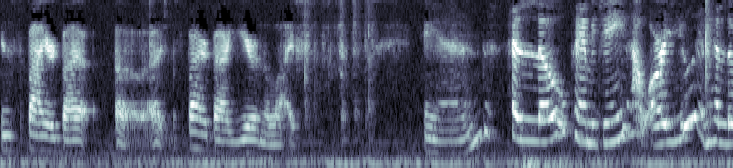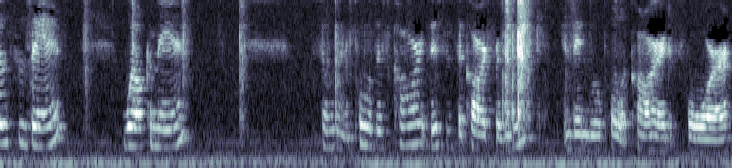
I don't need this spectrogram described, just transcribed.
Inspired by uh, inspired by a year in the life. And hello, Pammy Jean, how are you? And hello, Suzanne. Welcome in. So we're going to pull this card. This is the card for the week, and then we'll pull a card for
